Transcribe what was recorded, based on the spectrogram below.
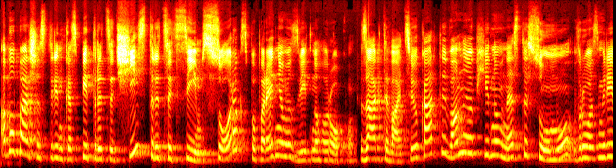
або перша сторінка з під 36, 37, 40 з попереднього звітного року. За активацію карти вам необхідно внести суму в розмірі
